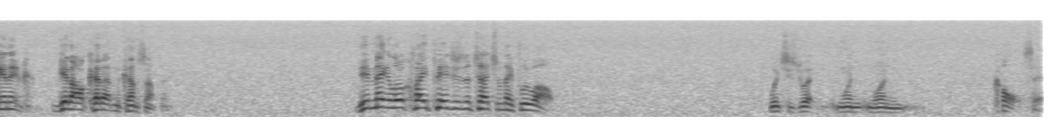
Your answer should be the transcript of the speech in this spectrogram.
and it get all cut up and become something. Didn't make a little clay pigeons and touch them, they flew off. Which is what one, one cult says.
